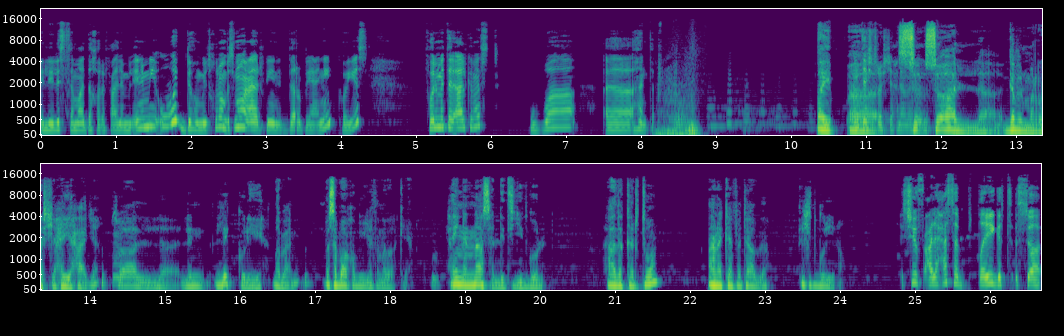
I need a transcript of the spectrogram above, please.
اللي لسه ما دخلوا في عالم الأنمي ودهم يدخلون بس مو عارفين الدرب يعني كويس. Fullmetal Alchemist و آه هنتر طيب أنت آه، إيش ترشح لنا؟ سؤال آه، قبل ما نرشح أي حاجة سؤال آه، لن- لك ولي طبعا بس باخذ وجهة نظرك يعني. حين الناس اللي تجي تقول هذا كرتون أنا كيف أتابعه؟ إيش تقولي له؟ شوف على حسب طريقة السؤال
